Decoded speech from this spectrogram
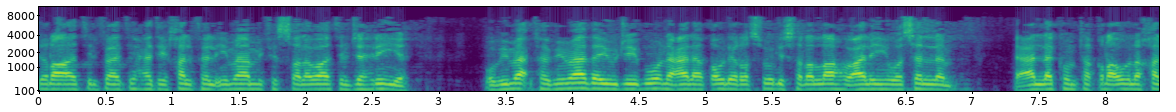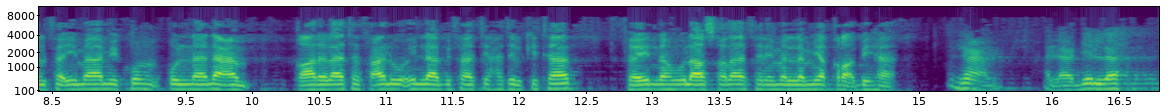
قراءة الفاتحة خلف الإمام في الصلوات الجهرية. وبما فبماذا يجيبون على قول الرسول صلى الله عليه وسلم لعلكم تقرؤون خلف إمامكم؟ قلنا نعم. قال لا تفعلوا إلا بفاتحة الكتاب فإنه لا صلاة لمن لم يقرأ بها. نعم. الأدلة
